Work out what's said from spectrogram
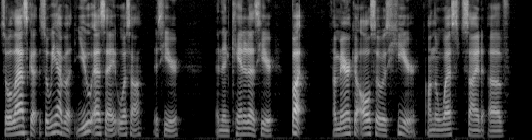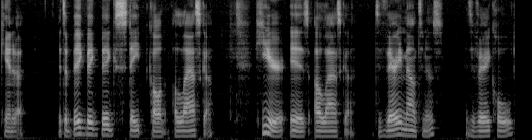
So Alaska, so we have a USA, USA is here, and then Canada is here, but America also is here on the west side of Canada. It's a big, big, big state called Alaska. Here is Alaska. It's very mountainous. It's very cold.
